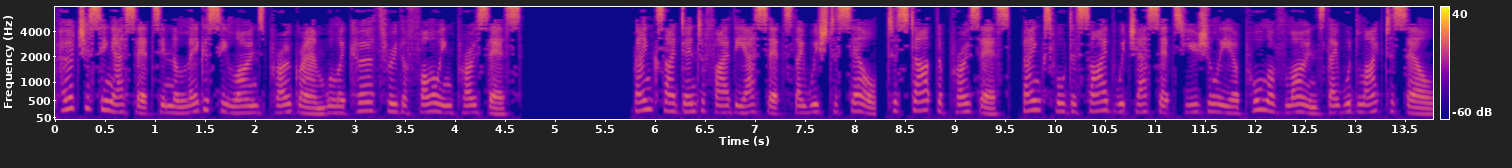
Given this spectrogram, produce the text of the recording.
Purchasing assets in the Legacy Loans Program will occur through the following process. Banks identify the assets they wish to sell. To start the process, banks will decide which assets usually a pool of loans they would like to sell.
